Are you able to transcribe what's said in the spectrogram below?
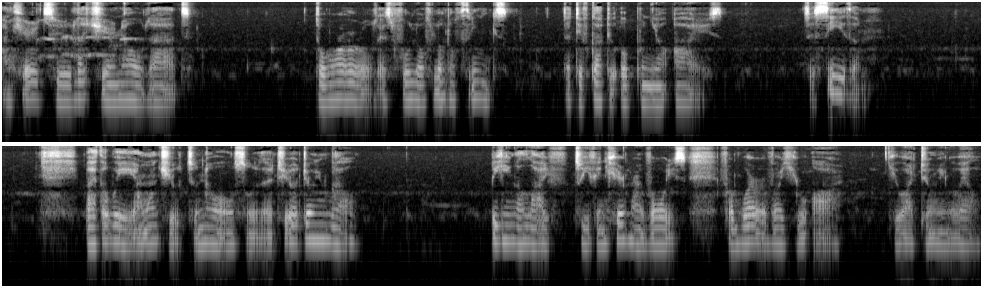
I'm here to let you know that the world is full of lot of things that you've got to open your eyes to see them. By the way, I want you to know also that you're doing well being alive to even hear my voice from wherever you are. You are doing well.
